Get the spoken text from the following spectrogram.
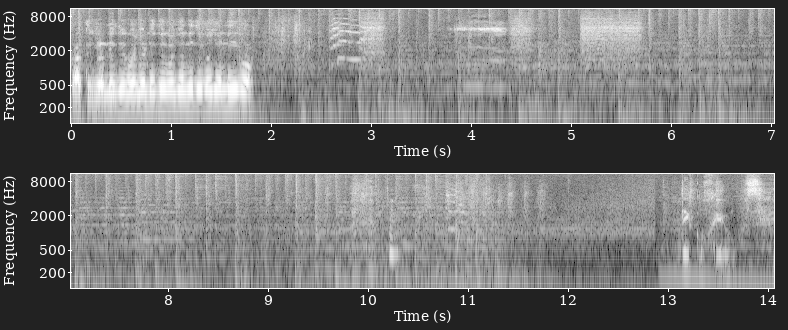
Espérate, yo le digo, yo le digo, yo le digo, yo le digo. Te cogemos.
